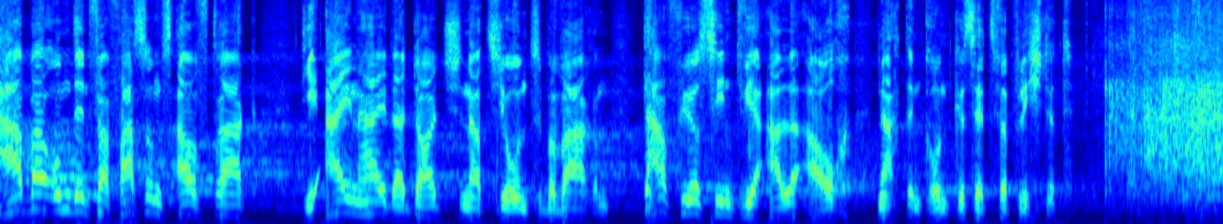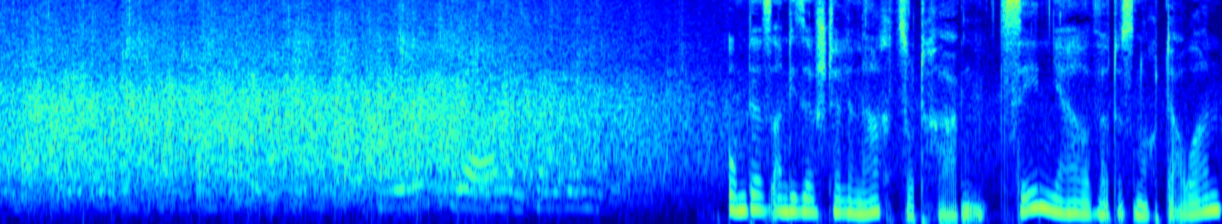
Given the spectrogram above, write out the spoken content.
aber um den Verfassungsauftrag, die Einheit der deutschen Nation zu bewahren. Dafür sind wir alle auch nach dem Grundgesetz verpflichtet. Um das an dieser Stelle nachzutragen, zehn Jahre wird es noch dauern,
